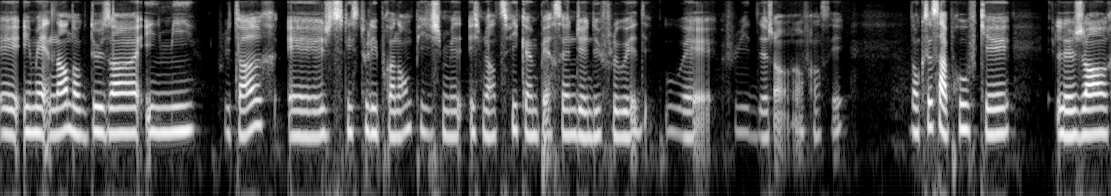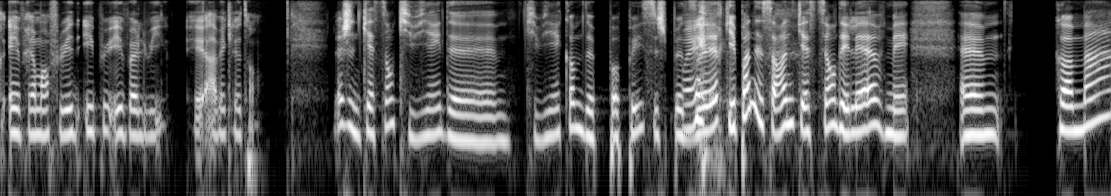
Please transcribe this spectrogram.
Et, maintenant, donc deux ans et demi plus tard, j'utilise tous les pronoms, puis je m'identifie comme personne gender fluide ou fluide de genre en français. Donc ça, ça prouve que le genre est vraiment fluide et peut évoluer avec le temps. Là, j'ai une question qui vient de qui vient comme de popper, si je peux dire, qui n'est pas nécessairement une question d'élève, mais euh, comment,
